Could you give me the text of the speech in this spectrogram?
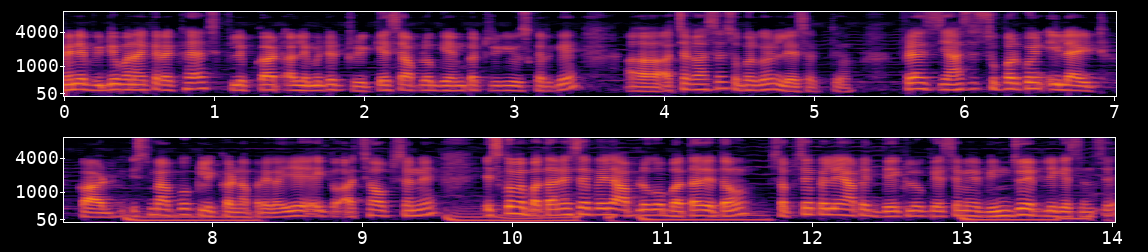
मैंने वीडियो बना के रखा है फ्लिपकार्ट अनलिमिटेड ट्रिक कैसे आप लोग गेम का ट्रिक यूज़ करके अच्छा खासा सुपरकॉइन ले सकते हो। फ्रेंड्स यहाँ से सुपरकॉइन इलाइट कार्ड इसमें आपको क्लिक करना पड़ेगा। ये एक अच्छा ऑप्शन है। इसको मैं बताने से पहले आप लोग को बता देता हूँ। सबसे सबसे पहले यहाँ पे देख लो कैसे मैं विंजो एप्लीकेशन से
